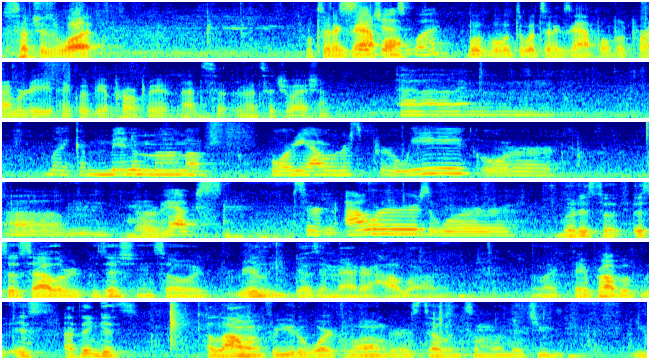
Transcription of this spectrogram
Such as what? What's an Such example? as what? What- What's, what's an example of a parameter you think would be appropriate in that, si- in that situation? um, like a minimum of forty hours per week, or, um, No. perhaps certain hours, or, But it's a it's a salary position, so it really doesn't matter how long. Like they probably it's I think it's allowing for you to work longer. It's telling someone that you you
